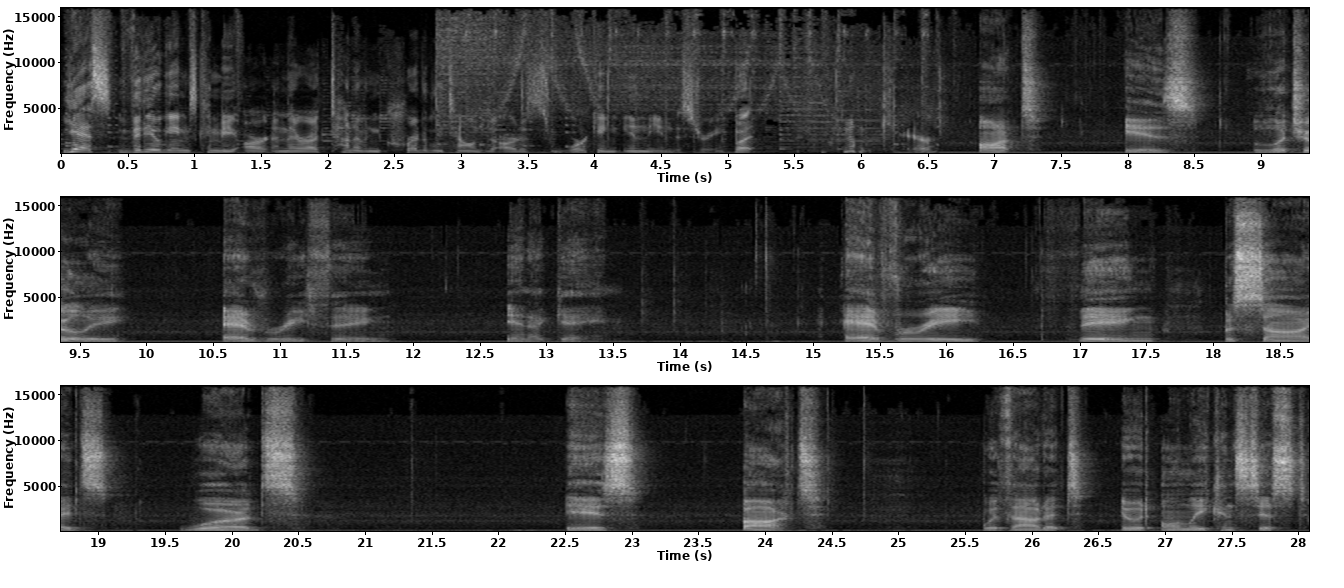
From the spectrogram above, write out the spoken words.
Yes, video games can be art, and there are a ton of incredibly talented artists working in the industry, but we don't care. Art is literally everything in a game. Everything besides words is art. Without it, it would only consist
